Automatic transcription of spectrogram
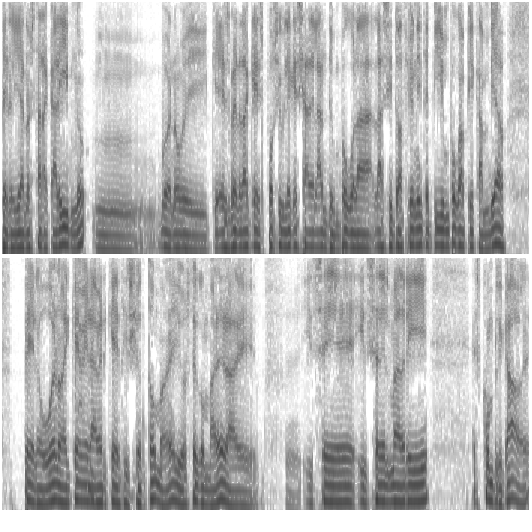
pero ya no estará Karim, ¿no? Mm, bueno, y que es verdad que es posible que se adelante un poco la, la, situación y te pille un poco a pie cambiado. Pero bueno, hay que ver a ver qué decisión toma, ¿eh? Yo estoy con Valera. irse, irse del Madrid es complicado, ¿eh?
